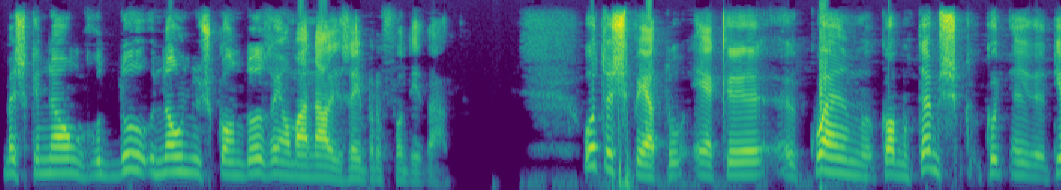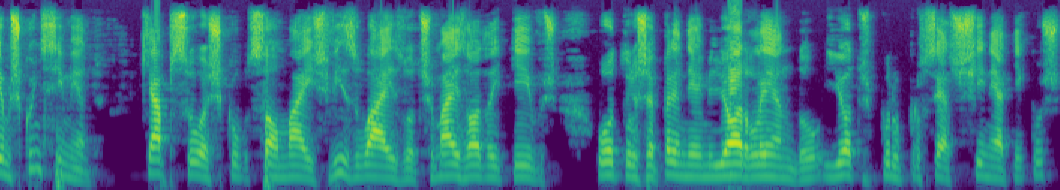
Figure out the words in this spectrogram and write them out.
mas que não, não nos conduzem a uma análise em profundidade. Outro aspecto é que, eh, como, como estamos, eh, temos conhecimento que há pessoas que são mais visuais, outros mais auditivos, outros aprendem melhor lendo e outros por processos cinéticos,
